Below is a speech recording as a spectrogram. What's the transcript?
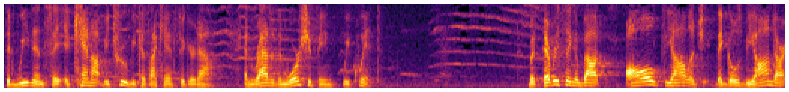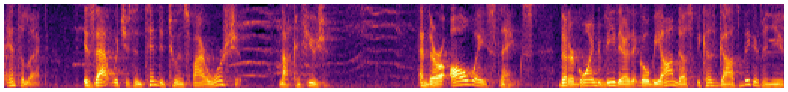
that we then say, it cannot be true because I can't figure it out. And rather than worshiping, we quit. But everything about all theology that goes beyond our intellect is that which is intended to inspire worship, not confusion. And there are always things that are going to be there that go beyond us because God's bigger than you.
